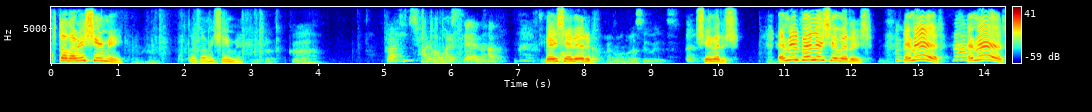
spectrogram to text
Kurt adamı şeymeyin. Kurt adamı şeymeyin. Bir dakika. Ben hiç hayvanları sevmem. Ben severim. Hayvanları severiz. Severiz. Emir böyle severiz. Emir. Emir.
